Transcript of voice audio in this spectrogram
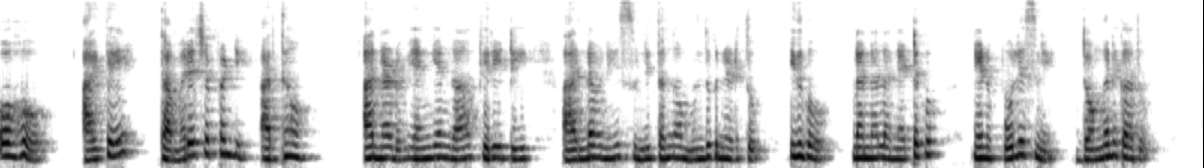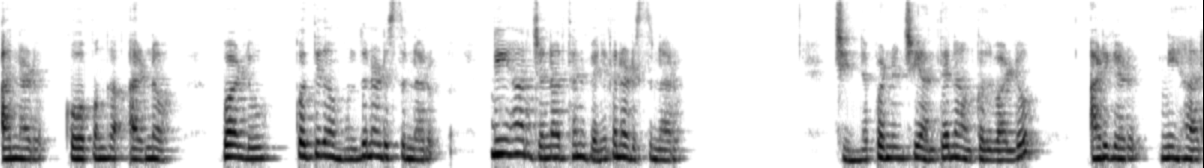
ఓహో అయితే తమరే చెప్పండి అర్థం అన్నాడు వ్యంగ్యంగా కిరీటి అర్ణవ్ని సున్నితంగా ముందుకు నెడుతూ. ఇదిగో నన్ను అలా నెట్టకు నేను పోలీసుని దొంగని కాదు అన్నాడు కోపంగా అర్ణవ్. వాళ్ళు కొద్దిగా ముందు నడుస్తున్నారు. నీహార్ జనార్దన్ వెనుక నడుస్తున్నారు. చిన్నప్పటి నుంచి అంతేనా అంకుల్ వాళ్ళు? అడిగాడు నిహార్.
